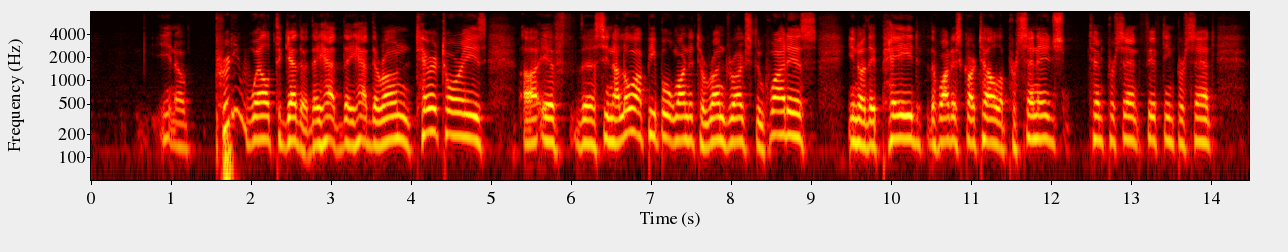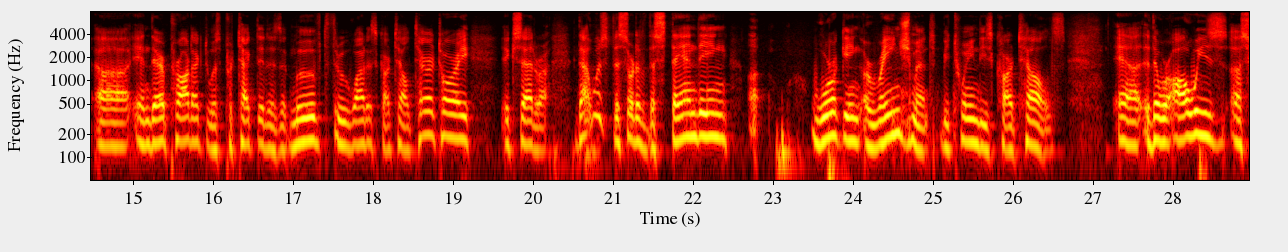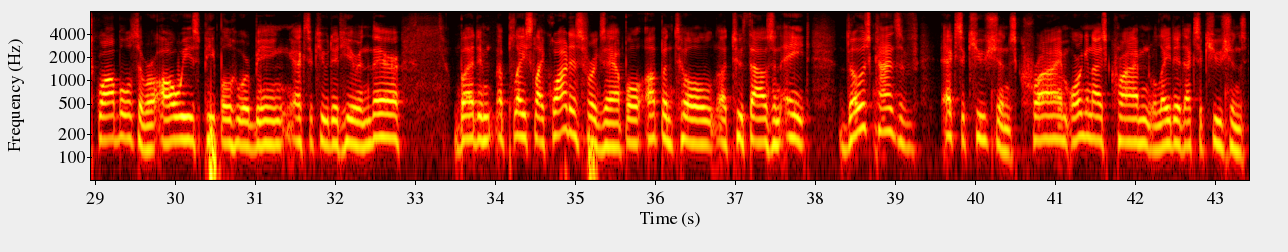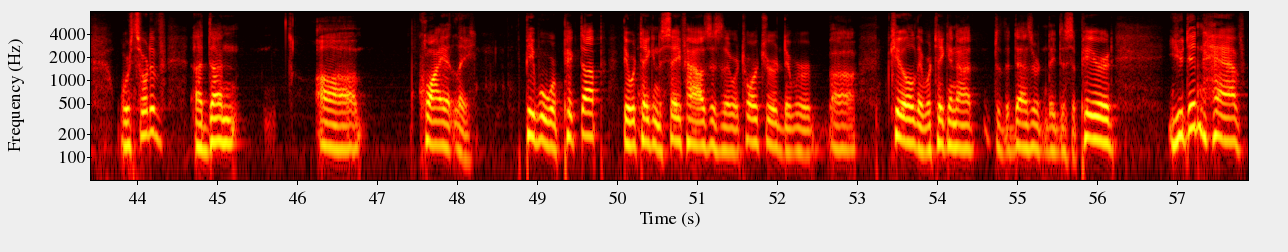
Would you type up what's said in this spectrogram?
you know, pretty well together. They had they had their own territories. Uh, if the Sinaloa people wanted to run drugs through Juarez, you know, they paid the Juarez cartel a percentage, 10%, 15%, uh, and their product was protected as it moved through Juarez cartel territory, etc. That was the sort of the standing uh, working arrangement between these cartels. Uh, there were always uh, squabbles. There were always people who were being executed here and there. But in a place like Juarez, for example, up until uh, 2008, those kinds of executions, crime, organized crime related executions, were sort of uh, done uh, quietly. People were picked up, they were taken to safe houses, they were tortured, they were uh, killed, they were taken out to the desert, and they disappeared you didn't have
